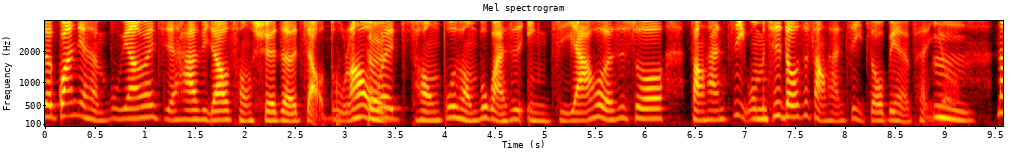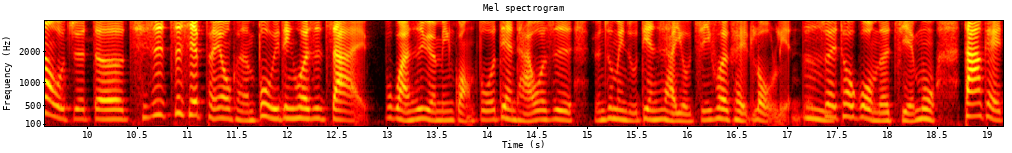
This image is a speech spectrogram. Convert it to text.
的观点很不一样，因为其实他比较从学者的角度，然后我会从不同，不管是影集啊，或者是说访谈自己，我们其实都是访谈自己周边的朋友。嗯、那我觉得，其实这些朋友可能不一定会是在不管是原民广播电台，或者是原住民族电视台有机会可以露脸的。嗯、所以透过我们的节目，大家可以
